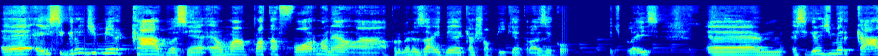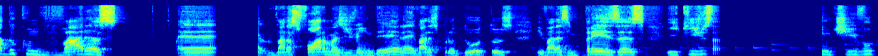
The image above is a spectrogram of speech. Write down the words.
É, é, esse grande mercado, assim, é, é uma plataforma, né? A, pelo menos a ideia que a Shopee quer trazer com marketplace, é, esse grande mercado com várias é, várias formas de vender, né, vários produtos e várias empresas, e que justamente incentivo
